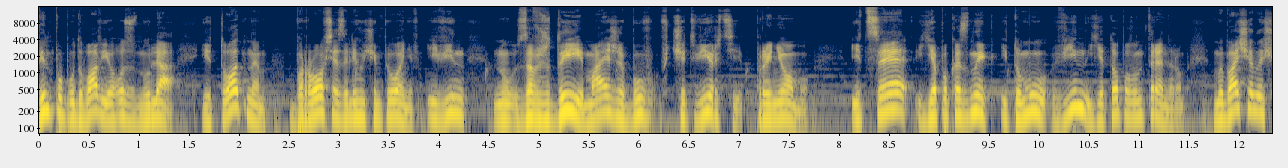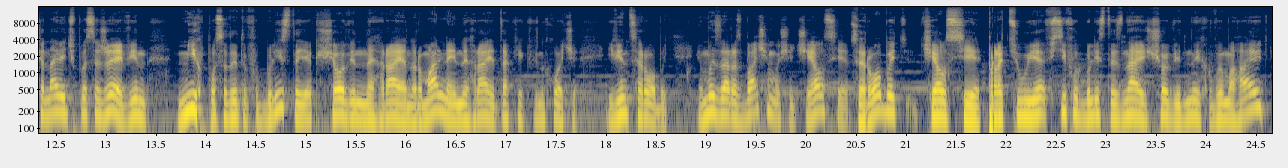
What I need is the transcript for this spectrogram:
Він побудував його з нуля. І Тоттенем боровся за Лігу Чемпіонів. І він ну завжди майже був в четвірці при ньому. І це є показник, і тому він є топовим тренером. Ми бачили, що навіть в ПСЖ він міг посадити футболіста, якщо він не грає нормально і не грає так, як він хоче. І він це робить. І ми зараз бачимо, що Челсі це робить. Челсі працює, всі футболісти знають, що від них вимагають,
